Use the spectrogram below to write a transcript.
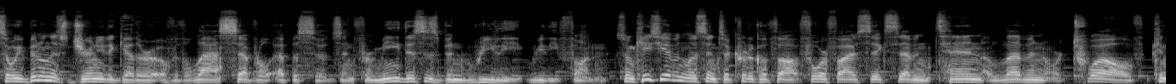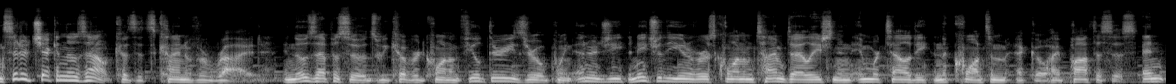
So, we've been on this journey together over the last several episodes, and for me, this has been really, really fun. So, in case you haven't listened to Critical Thought 4, 5, 6, 7, 10, 11, or 12, consider checking those out because it's kind of a ride. In those episodes, we covered quantum field theory, zero point energy, the nature of the universe, quantum time dilation and immortality, and the quantum echo hypothesis. And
